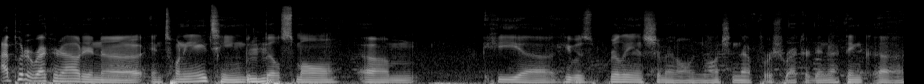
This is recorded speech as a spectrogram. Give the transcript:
I put a record out in uh, in 2018 with Mhm. Bill Small. Um, he uh, he was really instrumental in launching that first record, and I think uh,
